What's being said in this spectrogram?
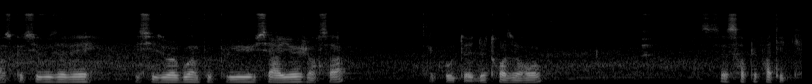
Pense que si vous avez des ciseaux à bout un peu plus sérieux, genre ça, ça coûte 2-3 euros, ça sera plus pratique.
